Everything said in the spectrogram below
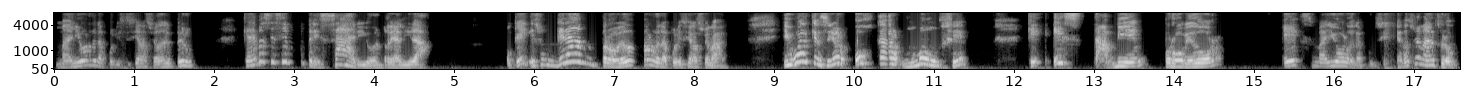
mayor de la Policía Nacional del Perú, que además es empresario en realidad. ¿Ok? Es un gran proveedor de la Policía Nacional. Igual que el señor Oscar Monge, que es también proveedor, ex mayor de la Policía Nacional, pero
